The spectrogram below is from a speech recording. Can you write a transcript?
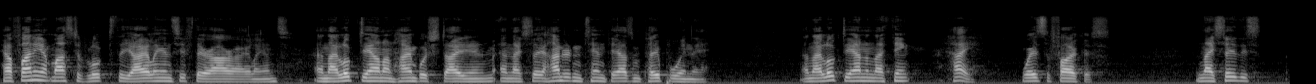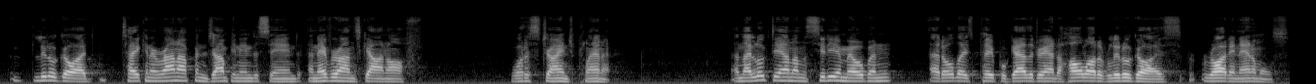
How funny it must have looked to the aliens, if there are aliens, and they look down on Homebush Stadium and they see 110,000 people in there. And they look down and they think, hey, where's the focus? And they see this little guy taking a run up and jumping into sand, and everyone's going off. What a strange planet. And they look down on the city of Melbourne at all these people gathered around a whole lot of little guys riding animals.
